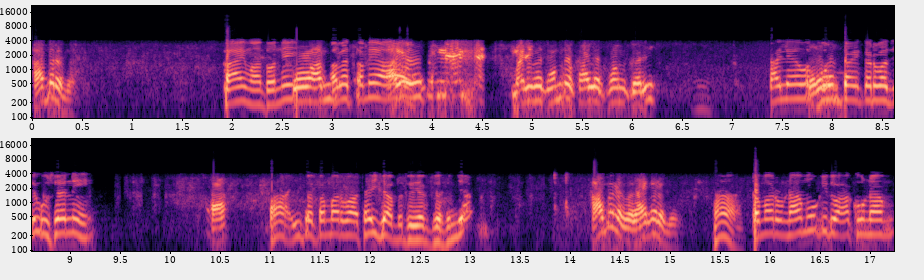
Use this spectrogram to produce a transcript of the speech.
હા બરાબર. કાંઈ વાંધો નહીં. હવે તમે મારી વાત સાંભળો કાલે ફોન કરી કાલે હવે ફોન કાંઈ કરવા જેવું છે નહીં. હા. હા એ તો તમારું આ થઈ જાય બધું એક છે સમજ્યા? હા બરાબર હા બરાબર. હા તમારું નામ શું કીધું? આખું નામ?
